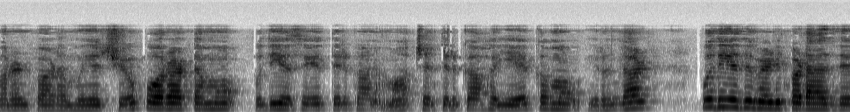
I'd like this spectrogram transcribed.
முரண்பாட முயற்சியோ போராட்டமோ புதிய சுயத்திற்கான மாற்றத்திற்காக ஏக்கமோ இருந்தால் புதியது வெளிப்படாது.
